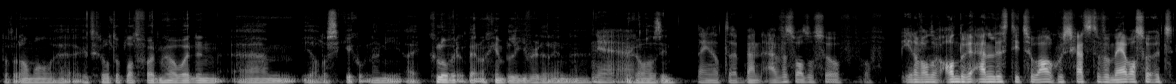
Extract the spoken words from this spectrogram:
dat het allemaal uh, het grote platform gaat worden, um, ja, dat zie ik ook nog niet. ik geloof er, ik ben nog geen believer daarin. Uh, ja, dat gaan we zien. Ik denk dat uh, Ben Evans was of zo, of, of, een of andere andere analyst die het zo wel goed schetste. Voor mij was zo het...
